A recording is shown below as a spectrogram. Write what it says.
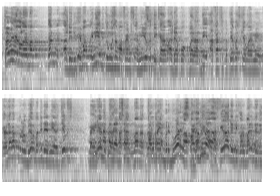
Tapi kalau emang kan ada juga emang ini yang ditunggu sama fans MU ketika ada Pogba nanti akan seperti apa skema MU. Karena kan lu bilang tadi Daniel James mainnya udah berantakan banget. kalau main berdua riskan juga akhirnya ada dikorbanin dari?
